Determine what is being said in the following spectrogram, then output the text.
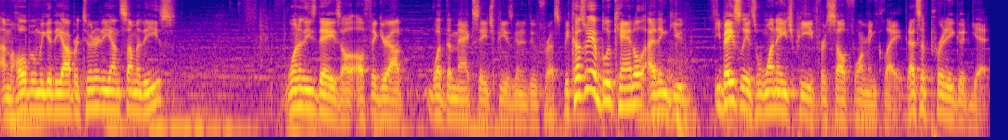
I'm hoping we get the opportunity on some of these. One of these days, I'll, I'll figure out what the max HP is going to do for us. Because we have Blue Candle, I think you you basically it's 1 HP for self-forming clay. That's a pretty good get.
